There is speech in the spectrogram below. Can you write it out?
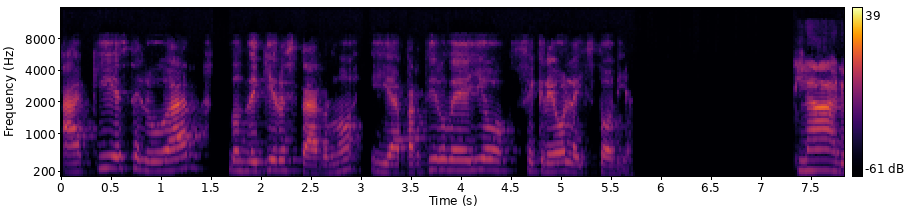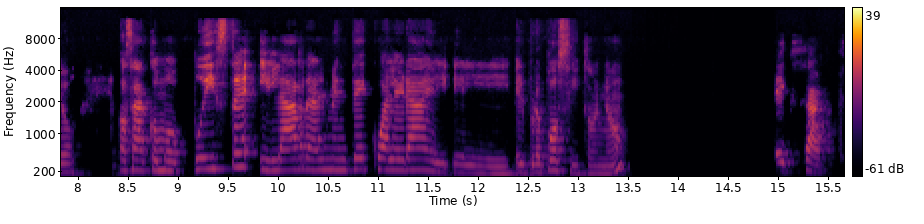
aquí es el lugar donde quiero estar, ¿no? Y a partir de ello se creó la historia. Claro, o sea, como pudiste hilar realmente cuál era el, el, propósito, ¿no? Exacto,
